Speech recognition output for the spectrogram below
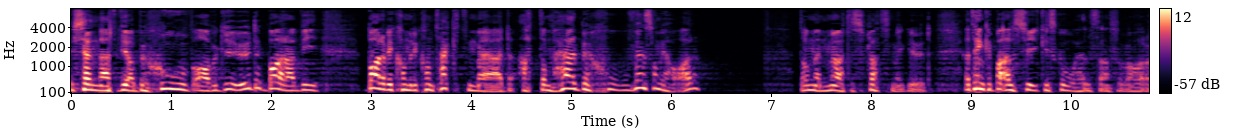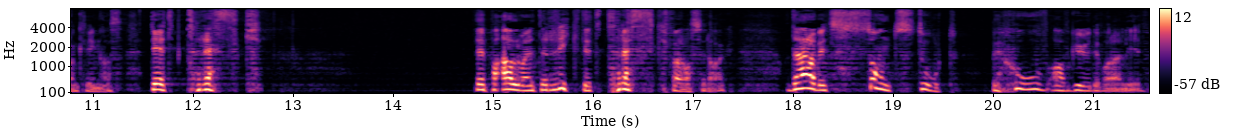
känna att vi har behov av Gud, bara vi, bara vi kommer i kontakt med att de här behoven som vi har, de är en mötesplats med Gud. Jag tänker på all psykisk ohälsa som vi har omkring oss. Det är ett träsk. Det är på allvar ett riktigt träsk för oss idag. Där har vi ett sånt stort behov av Gud i våra liv.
